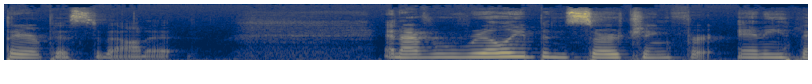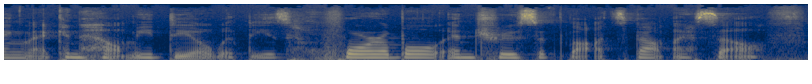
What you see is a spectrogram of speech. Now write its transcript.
therapist about it. And I've really been searching for anything that can help me deal with these horrible intrusive thoughts about myself.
